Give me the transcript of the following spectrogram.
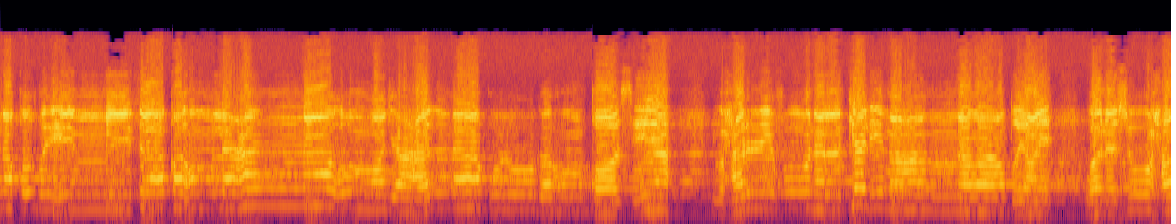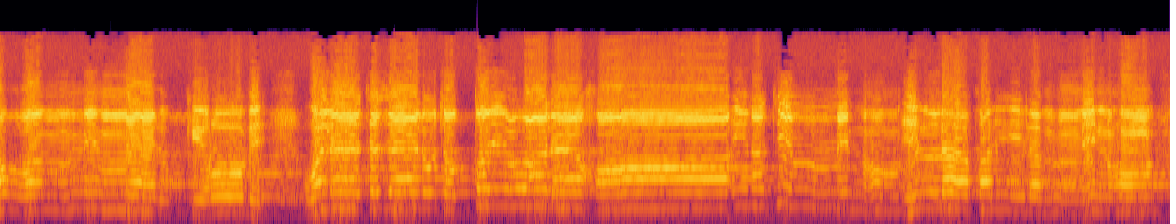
نقضهم ميثاقهم لعناهم وجعلنا قلوبهم قاسية. يحرفون الكلم عن مواضعه ونسوا حظا مما ذكروا به. ولا تزال تطلع على خائنة منهم إلا قليلا منهم.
